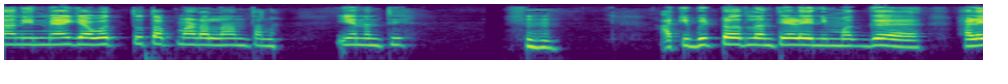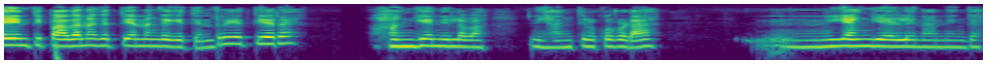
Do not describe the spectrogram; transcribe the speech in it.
ನಾನು ಇನ್ಮ್ಯಾಗ ಮ್ಯಾಗ ಯಾವತ್ತೂ ತಪ್ಪು ಮಾಡಲ್ಲ ಅಂತಾನ. ಏನಂತಿ? ಆಕಿ ಬಿಟ್ಟು ಹೋದ್ಲು ಅಂತೇಳಿ ನಿಮ್ಮ ಮಗ್ಗ ಹಳೆ ಎಂತಿ ಪಾದನಗತಿ ಅನ್ನಂಗಾಗೈತೇನ್ರಿ ಎತ್ತಿಯಾರ ಹಂಗೇನಿಲ್ಲವ ನೀ ಹಂಗೆ ತಿಳ್ಕೊಬೇಡ. ಹೆಂಗೆ ಹೇಳಿ ನಾನು ಹಿಂಗೆ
